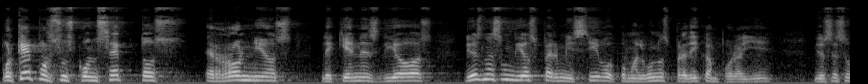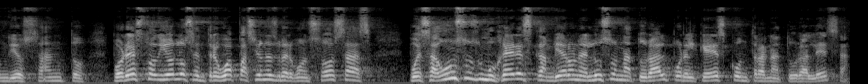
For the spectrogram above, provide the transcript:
¿Por qué? Por sus conceptos erróneos de quién es Dios. Dios no es un Dios permisivo como algunos predican por allí. Dios es un Dios santo. Por esto Dios los entregó a pasiones vergonzosas, pues aún sus mujeres cambiaron el uso natural por el que es contra naturaleza.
